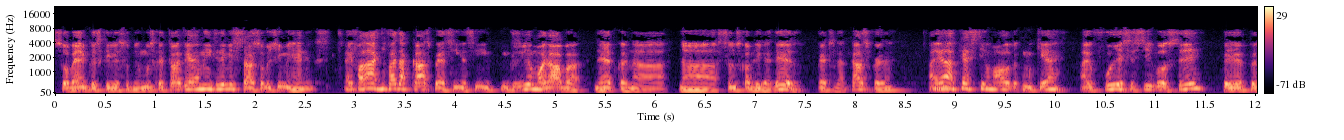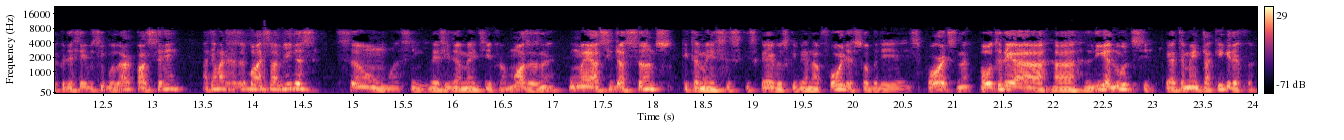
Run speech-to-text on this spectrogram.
souberam que eu escrevia sobre música e tal, vieram me entrevistar sobre Jimi Hendrix. Aí falaram, ah, a gente faz da Casper, assim, assim. Inclusive eu morava, na época, na, na Santos Brigadeiro, perto da Casper, né? Aí, ah, quer assistir uma aula, como que é? Aí eu fui, assisti, gostei, prestei vestibular, passei. Até mais, bom, essas amigas são, assim, merecidamente famosas, né? Uma é a Cida Santos, que também se escreve, escrevia na Folha sobre esportes, né? A outra é a, a Lia Nutzi, que é também taquígrafa.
